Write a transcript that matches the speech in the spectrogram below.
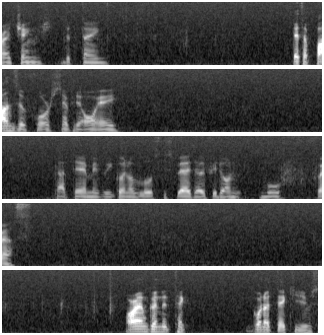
Alright, change the thing. That's a Panzer Force 70 OA. God damn it, uh, we're gonna lose this battle if we don't move fast. Alright, I'm gonna take gonna take use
